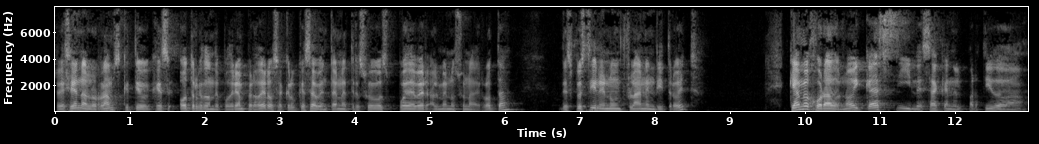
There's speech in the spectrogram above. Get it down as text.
Recién a los Rams, que, que es otro donde podrían perder. O sea, creo que esa ventana de tres juegos puede haber al menos una derrota. Después tienen un flan en Detroit, que ha mejorado, ¿no? Y casi le sacan el partido a,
